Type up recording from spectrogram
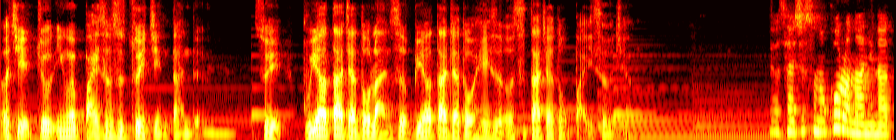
而且就因为白色是最简单的う，ん所以不要大家都蓝色，不要大家都黑色，而是大家都白色这样。いや最初そのコロナにな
